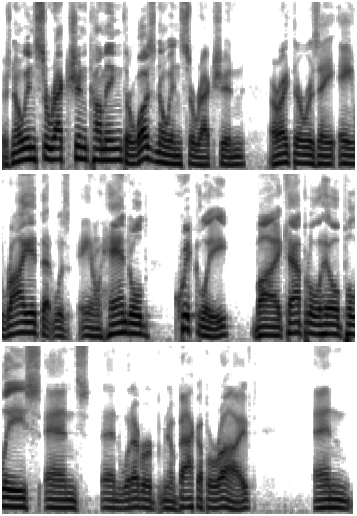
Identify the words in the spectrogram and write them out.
There's no insurrection coming. There was no insurrection. All right, there was a, a riot that was you know handled quickly by Capitol Hill police and and whatever you know backup arrived, and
